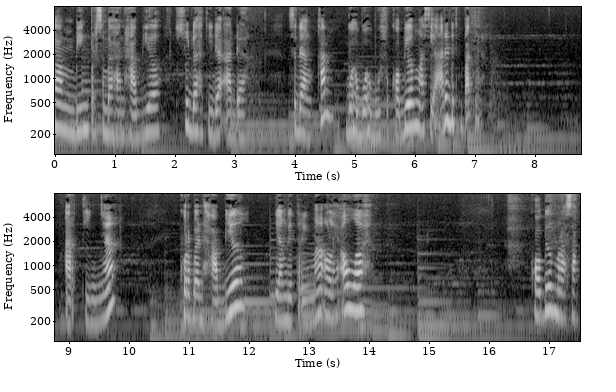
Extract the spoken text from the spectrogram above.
kambing persembahan Habil sudah tidak ada, sedangkan buah-buah busuk Kobil masih ada di tempatnya. Artinya, kurban Habil yang diterima oleh Allah. Kobil merasa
